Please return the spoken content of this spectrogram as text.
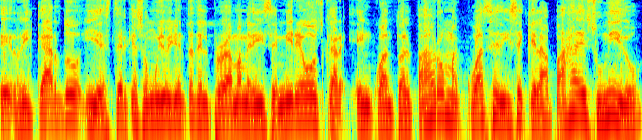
eh, Ricardo y Esther, que son muy oyentes del programa, me dicen, mire, Oscar, en cuanto al pájaro macuá, se dice que la paja de su nido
